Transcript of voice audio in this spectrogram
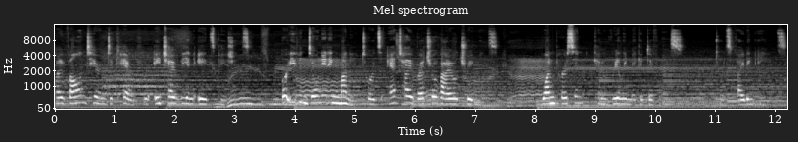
By volunteering to care for HIV and AIDS patients, or even donating money towards antiretroviral treatments, one person can really make a difference towards fighting AIDS.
